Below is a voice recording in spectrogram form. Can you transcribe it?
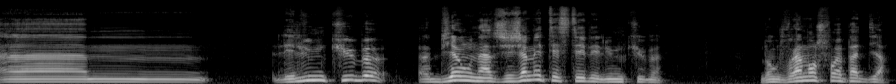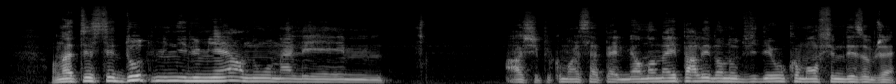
Euh... Les lumes cubes, euh, bien ou naze. J'ai jamais testé les lumes cubes. Donc vraiment, je pourrais pas te dire. On a testé d'autres mini-lumières. Nous, on a les. Ah, je sais plus comment elles s'appellent, mais on en avait parlé dans notre vidéo comment on filme des objets.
